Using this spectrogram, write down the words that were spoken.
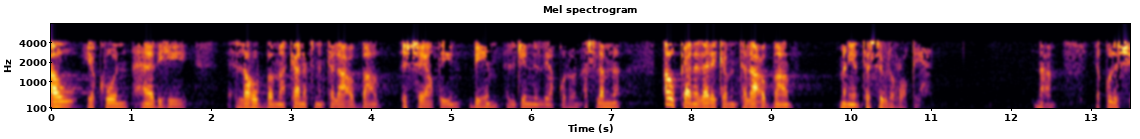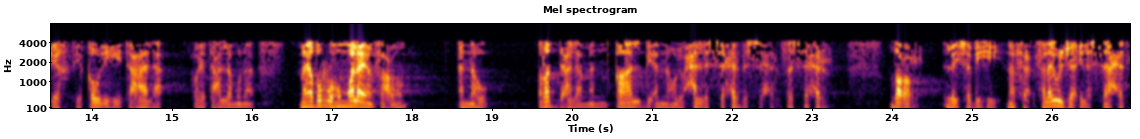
أو يكون هذه لربما كانت من تلاعب بعض الشياطين بهم الجن اللي يقولون أسلمنا أو كان ذلك من تلاعب بعض من ينتسب للرقية. نعم يقول الشيخ في قوله تعالى ويتعلمون ما يضرهم ولا ينفعهم أنه رد على من قال بأنه يحل السحر بالسحر فالسحر ضرر ليس به نفع فلا يلجأ إلى الساحر.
